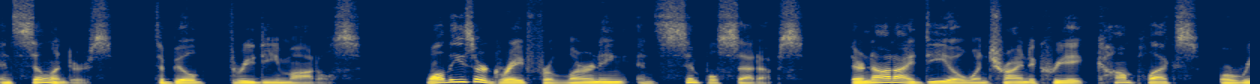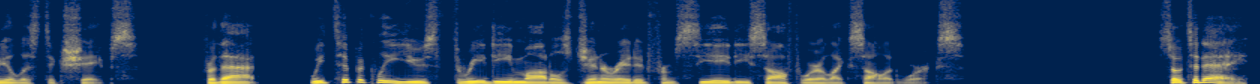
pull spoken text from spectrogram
and cylinders to build 3D models. While these are great for learning and simple setups, they're not ideal when trying to create complex or realistic shapes. For that, we typically use 3D models generated from CAD software like SOLIDWORKS. So today,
